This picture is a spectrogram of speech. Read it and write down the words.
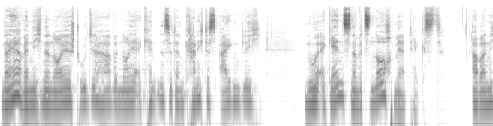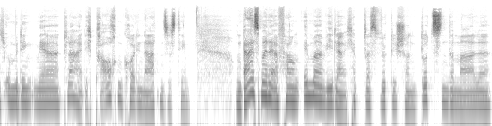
naja, wenn ich eine neue Studie habe, neue Erkenntnisse, dann kann ich das eigentlich nur ergänzen, dann wird es noch mehr Text, aber nicht unbedingt mehr Klarheit. Ich brauche ein Koordinatensystem. Und da ist meine Erfahrung immer wieder, ich habe das wirklich schon dutzende Male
